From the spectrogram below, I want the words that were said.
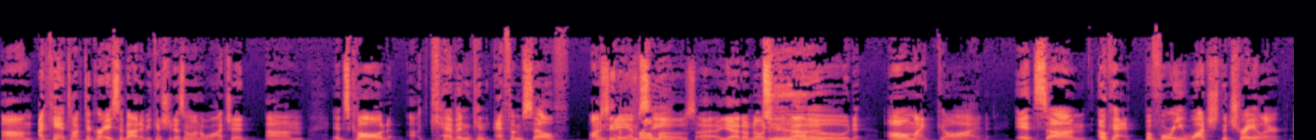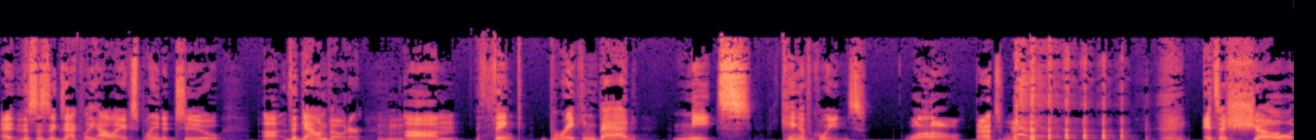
Um, I can't talk to Grace about it because she doesn't want to watch it. Um, it's called uh, Kevin Can F Himself on I've seen AMC. the promos. I, yeah, I don't know anything about it. Dude, oh my god. It's um okay. Before you watch the trailer, uh, this is exactly how I explained it to uh, the downvoter. Mm-hmm. Um, think Breaking Bad meets King of Queens. Whoa, that's weird. It's a show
